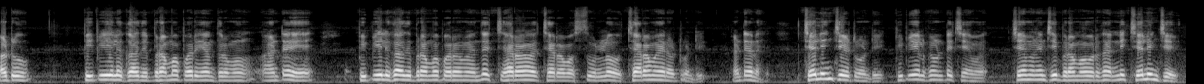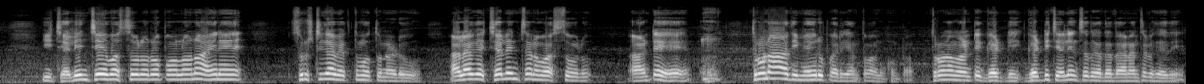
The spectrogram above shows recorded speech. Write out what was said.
అటు పిపీలు కాదు బ్రహ్మ పర్యంతరము అంటే పిపీలు కాదు బ్రహ్మ అంటే చర చర వస్తువుల్లో చరమైనటువంటి అంటే చలించేటువంటి. పిపీలు కంటే చేమ చేమ నుంచి బ్రహ్మ వరకు అన్నీ చలించేవి. ఈ చలించే వస్తువుల రూపంలోనూ ఆయనే సృష్టిగా వ్యక్తమవుతున్నాడు. అలాగే చలించని వస్తువులు అంటే తృణాది మేరు పర్యంతం అనుకుంటాం. తృణం అంటే గడ్డి. గడ్డి చలించదు కదా దాని అంతటికి అది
